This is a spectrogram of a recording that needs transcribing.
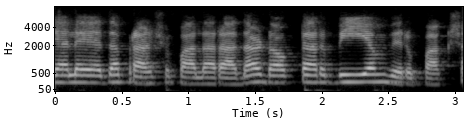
ಮಹಾವಿದ್ಯಾಲಯದ ಪ್ರಾಂಶುಪಾಲರಾದ ಡಾಕ್ಟರ್ ಬಿಎಂ ವಿರೂಪಾಕ್ಷ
